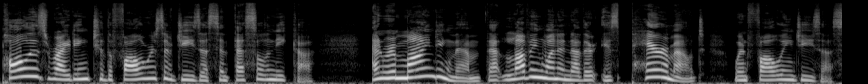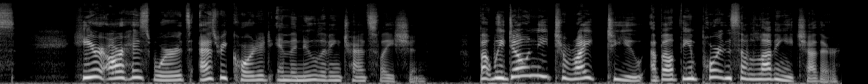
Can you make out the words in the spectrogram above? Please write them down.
Paul is writing to the followers of Jesus in Thessalonica and reminding them that loving one another is paramount when following Jesus. Here are his words as recorded in the New Living Translation. But we don't need to write to you about the importance of loving each other,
